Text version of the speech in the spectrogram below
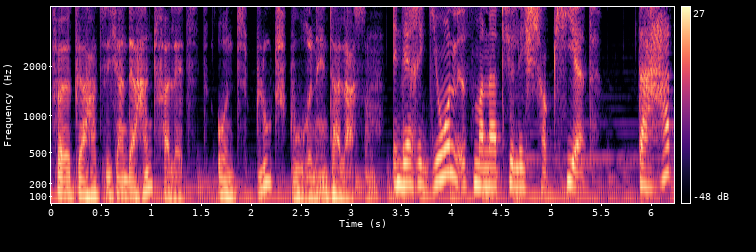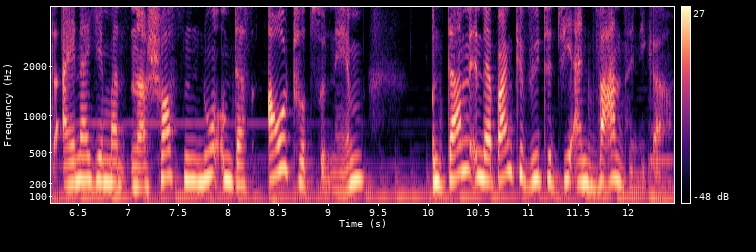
Völker hat sich an der Hand verletzt und Blutspuren hinterlassen. In der Region ist man natürlich schockiert. Da hat einer jemanden erschossen, nur um das Auto zu nehmen und dann in der Bank gewütet wie ein Wahnsinniger.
